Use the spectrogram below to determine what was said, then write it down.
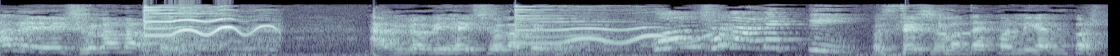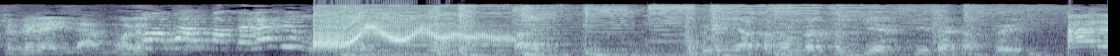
আর এই সোনা না আমি ভাবি এই সোনা দেখো। কোন শোনা দেখবি? সে সোনা দেখবার আমি কষ্ট করে আইলাম মনে তুই এত ঘণ্টা তো কি কি দেখাচ্ছে আরে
